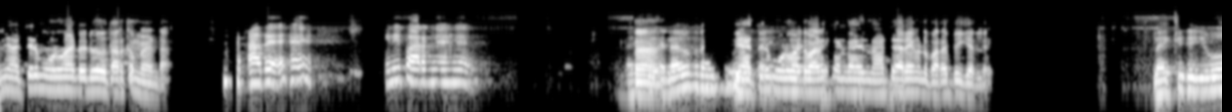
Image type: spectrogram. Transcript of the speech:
ഇനി അച്ഛനും മോളുമായിട്ട് ഒരു തർക്കം വേണ്ട. അതെ. ഇനി പറഞ്ഞങ്ങ്. ഇനി അച്ഛനും മോളുമായിട്ട് വഴക്കുണ്ടായ നാട്ടുകാരെയും കൊണ്ട് പറയിപ്പിക്കല്ലേ? ലൈക്ക് ചെയ്യുവോ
